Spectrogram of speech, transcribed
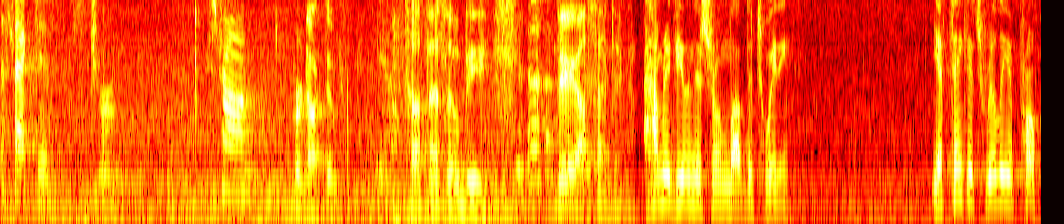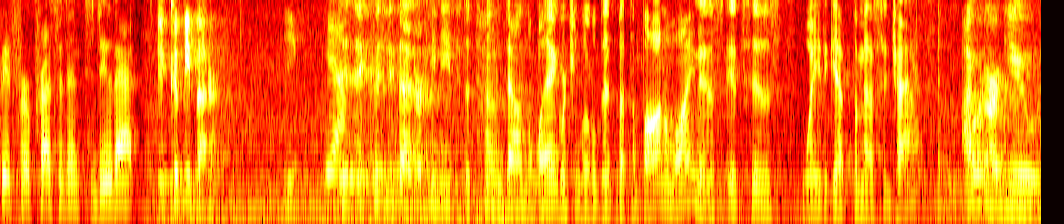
Effective, True. strong, Productive. Tough SOB. Very authentic. How many of you in this room love the tweeting? You think it's really appropriate for a president to do that? It could be better. Yeah. It, it could be better. He needs to tone down the language a little bit, but the bottom line is it's his way to get the message out. I would argue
